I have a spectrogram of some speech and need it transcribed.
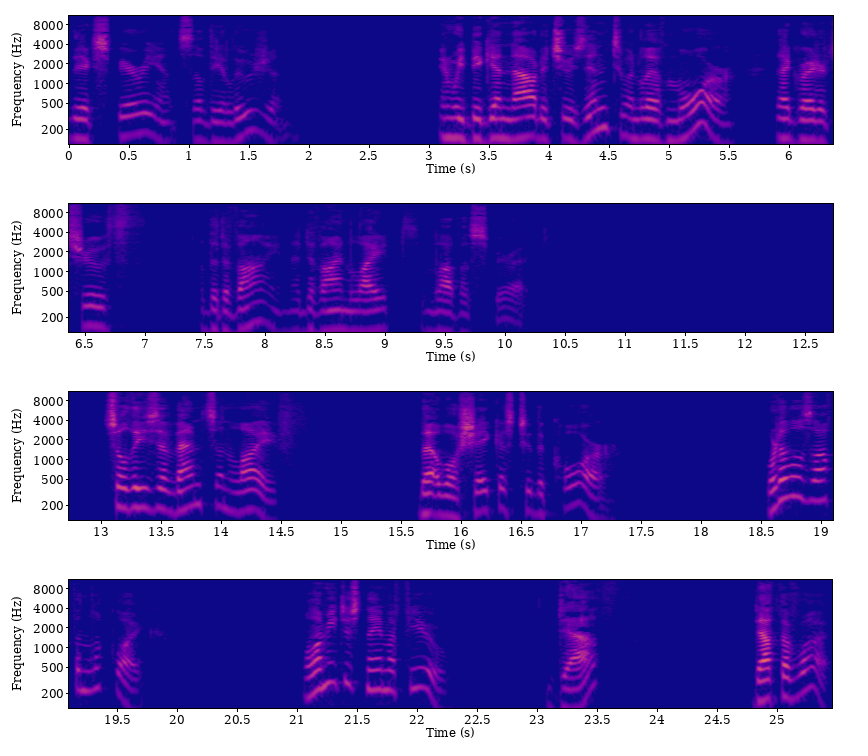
the experience of the illusion. And we begin now to choose into and live more that greater truth of the divine, that divine light and love of spirit. So these events in life that will shake us to the core what do those often look like? Well, let me just name a few death. Death of what?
